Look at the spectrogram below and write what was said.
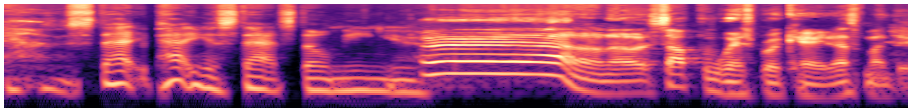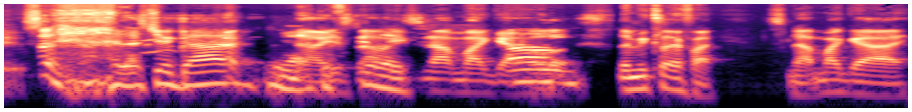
Yeah, stat, pat your stats don't mean you. Uh, I don't know. Stop the Westbrook Hey, That's my dude. That's your guy. Yeah, no, he's not. Like, he's not my guy. Um, Let me clarify. It's not my guy.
